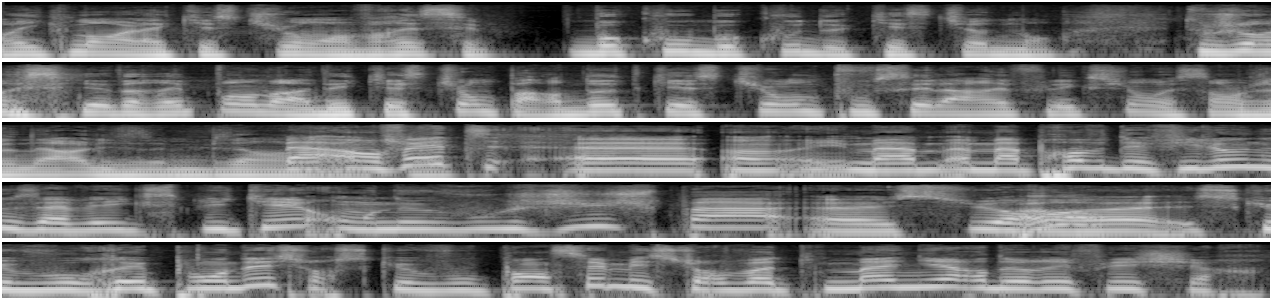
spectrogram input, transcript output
catégoriquement à la question. En vrai, c'est beaucoup beaucoup de questionnements. Toujours essayer de répondre à des questions par d'autres questions, pousser la réflexion, et ça en général ils aiment bien. Bah, hein, en fait, euh, euh, ma, ma prof de philo nous avait expliqué on ne vous juge pas euh, sur Ah euh, ce que vous répondez, sur ce que vous pensez, mais sur votre manière de réfléchir.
